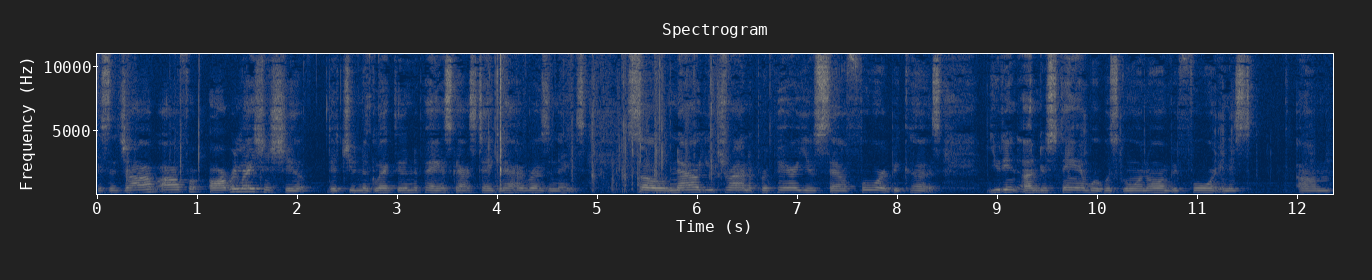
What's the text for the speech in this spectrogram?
It's a job offer or relationship that you neglected in the past. God's taking how it resonates. So now you're trying to prepare yourself for it because you didn't understand what was going on before and it's um,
